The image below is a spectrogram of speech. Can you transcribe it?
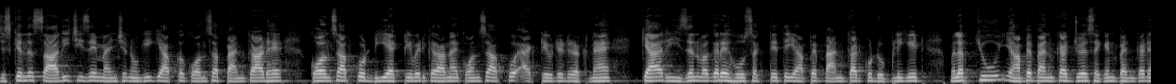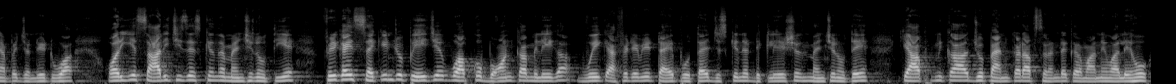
जिसके अंदर सारी चीज़ें मेंशन होगी कि आपका कौन सा पैन कार्ड है, कौन सा आपको डीएक्टिवेट कराना है, कौन सा आपको एक्टिवेटेड रखना है, क्या रीज़न वगैरह हो सकते थे यहाँ पे पैन कार्ड को डुप्लीकेट मतलब क्यों यहाँ पे पैन कार्ड जो है सेकंड पैन कार्ड यहाँ पे जनरेट हुआ, और ये सारी चीज़ें इसके अंदर मेंशन होती है। फिर कहीं सेकंड जो पेज है, वो आपको बॉन्ड का मिलेगा, वो एक एफिडेविट टाइप होता है, जिसके अंदर डिक्लेरेशन मैंशन होते हैं कि आपका जो पैन कार्ड आप सरेंडर करवाने वाले हो,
